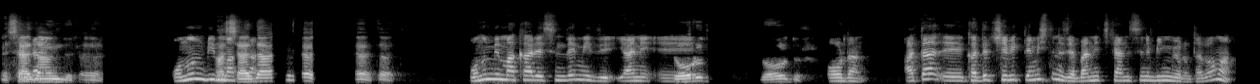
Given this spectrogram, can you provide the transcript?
E, Selda Selda- Ündür, evet. onun bir Ha, maka- Selda evet. Evet, evet. onun bir makalesinde miydi? Yani e, Doğrudur. Doğrudur. oradan. Hatta e, Kadir Çevik demiştiniz ya ben hiç kendisini bilmiyorum tabii ama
